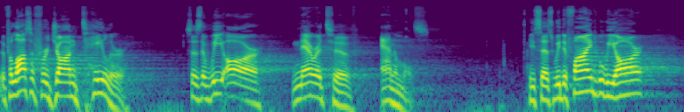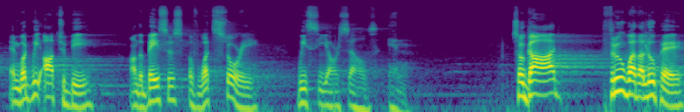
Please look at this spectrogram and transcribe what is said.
The philosopher John Taylor says that we are narrative animals. He says, We define who we are and what we ought to be on the basis of what story we see ourselves in. So, God, through Guadalupe,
